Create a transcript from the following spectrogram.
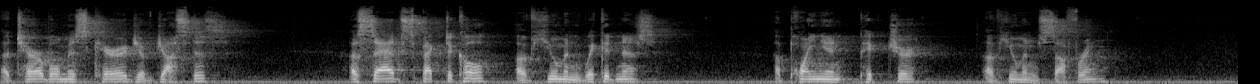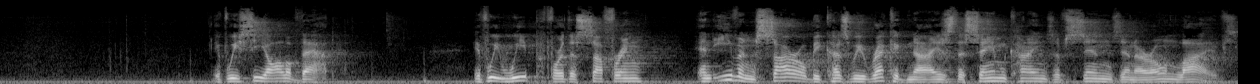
A terrible miscarriage of justice? A sad spectacle of human wickedness? A poignant picture of human suffering? If we see all of that, if we weep for the suffering and even sorrow because we recognize the same kinds of sins in our own lives,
